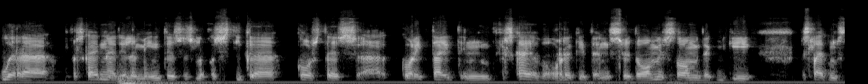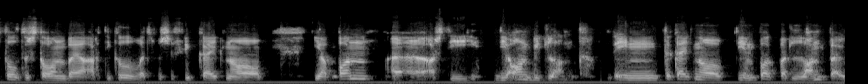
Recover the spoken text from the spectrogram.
oor 'n uh, verskeidenheid elemente soos logistieke, kostes, uh, kwaliteit en verskeie waardeketting. So daarmee saam moet ek bietjie besluit om stil te staan by 'n artikel wat spesifiek kyk na Japan uh, as die die aanbiedland en te kyk na die impak wat landbou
